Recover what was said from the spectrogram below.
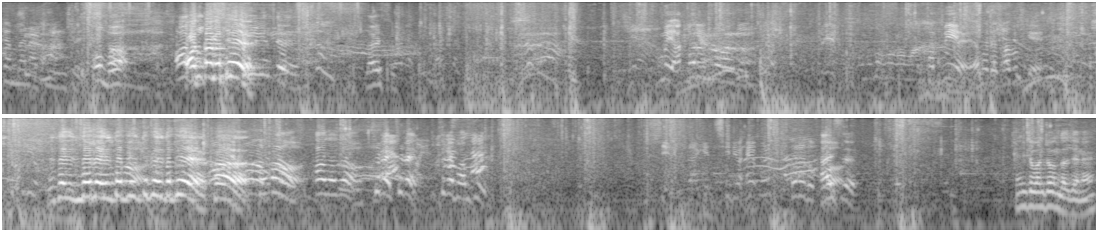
잠깐만 돼. 어 뭐야? 아 어, 저 필! 필인데. 나이스 그러면 야타를 불러가야 돼. 야타 필. 야타 내가 잡을게. 인터필 인터필 인터필 인터필 인터필. 컷. 아 아 나 나 트랩 트랩 트랩 반피. 때려놓고. 나이스. 겐지 먼저 온다 쟤네.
